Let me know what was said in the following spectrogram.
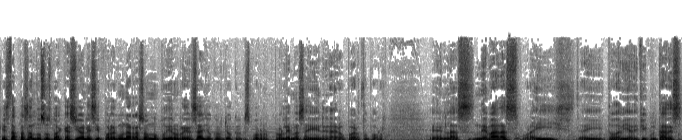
que está pasando sus vacaciones y por alguna razón no pudieron regresar. Yo creo, yo creo que es por problemas ahí en el aeropuerto, por en las nevadas, por ahí hay todavía dificultades.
